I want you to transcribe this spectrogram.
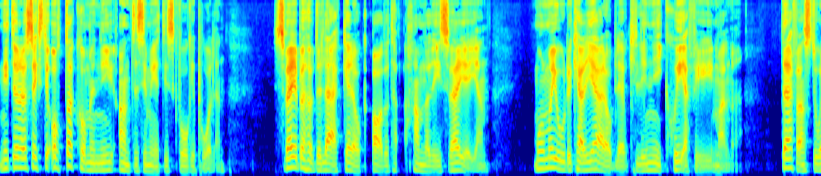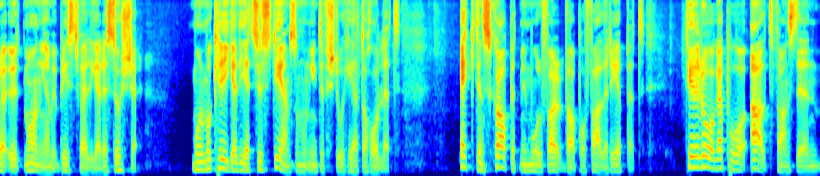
1968 kom en ny antisemitisk våg i Polen. Sverige behövde läkare och Adolf hamnade i Sverige igen. Mormor gjorde karriär och blev klinikchef i Malmö. Där fanns stora utmaningar med bristfälliga resurser. Mormor krigade i ett system som hon inte förstod helt och hållet. Äktenskapet med morfar var på fallrepet. Till råga på allt fanns det en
